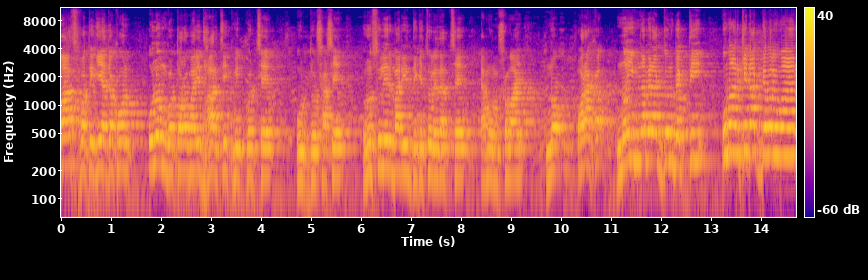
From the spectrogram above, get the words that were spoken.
মাছ পথে গিয়া যখন উলঙ্গ তরবারি ধার চিকমিক করছে ঊর্ধ্ব শ্বাসে রসুলের বাড়ির দিকে চলে যাচ্ছে। এমন সময় ন অরাকা নঈম নামের একজন ব্যক্তি উমারকে ডাক দে বলে উমার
